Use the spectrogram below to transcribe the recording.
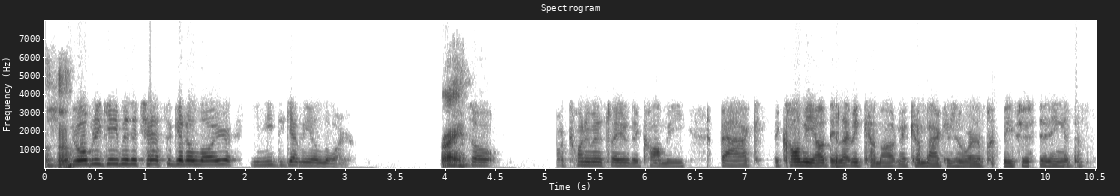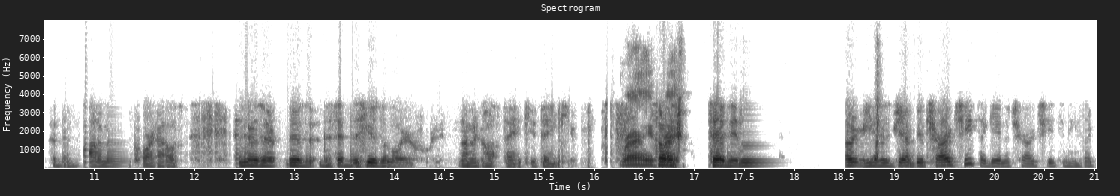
Uh-huh. Nobody gave me the chance to get a lawyer. You need to get me a lawyer. Right. So about 20 minutes later, they call me back. They call me out. They let me come out, and I come back into where the police are sitting at the, at the bottom of the courthouse. And there's a there's a, they said, here's a lawyer for you. And I'm like, oh, thank you, thank you. Right. So right. I said, oh, he says, do you have your charge sheets? I gave him the charge sheets, and he's like,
